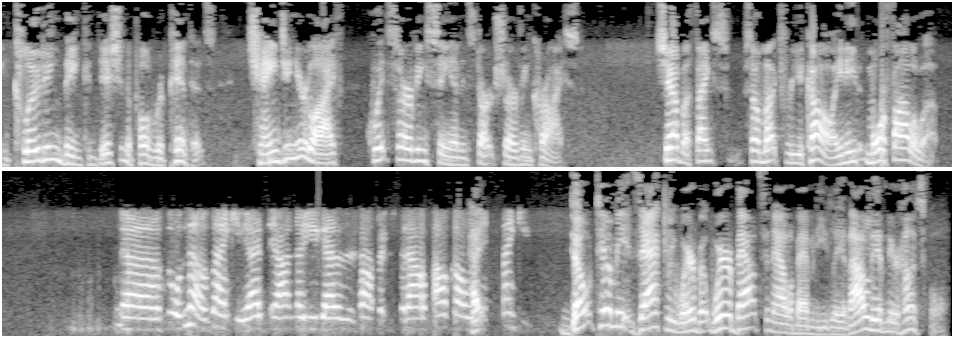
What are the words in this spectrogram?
including being conditioned upon repentance, changing your life, quit serving sin and start serving Christ. Shelba, thanks so much for your call. Any more follow up? Uh, well, no, thank you. I, I know you got other topics, but I'll, I'll call hey, in. Thank you. Don't tell me exactly where, but whereabouts in Alabama do you live? I live near Huntsville.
